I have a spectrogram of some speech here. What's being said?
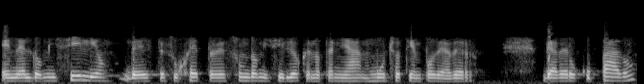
en el domicilio de este sujeto. Es un domicilio que no tenía mucho tiempo de haber, de haber ocupado.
